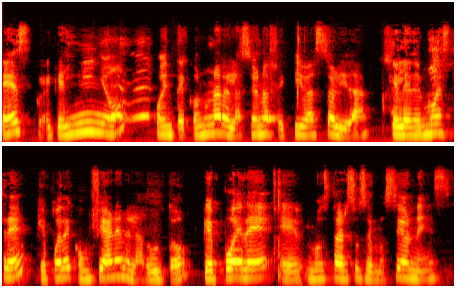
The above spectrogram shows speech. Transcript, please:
Es que el niño cuente con una relación afectiva sólida, que le demuestre que puede confiar en el adulto, que puede eh, mostrar sus emociones,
